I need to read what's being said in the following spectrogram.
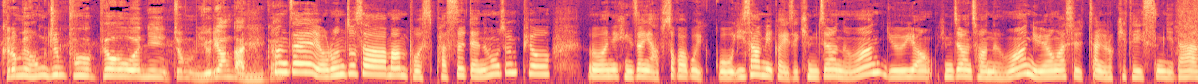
그러면 홍준표 의원이 좀 유리한 거 아닙니까? 현재 여론조사만 봤을 때는 홍준표 의원이 굉장히 앞서가고 있고 2, 3위가 이제 김재원 의원, 유영 김재원 전 의원, 유영아 실장 이렇게 돼 있습니다.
